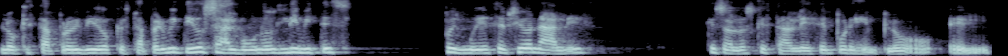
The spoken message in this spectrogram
lo que está prohibido, que está permitido, salvo unos límites pues muy excepcionales que son los que establecen, por ejemplo, el,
